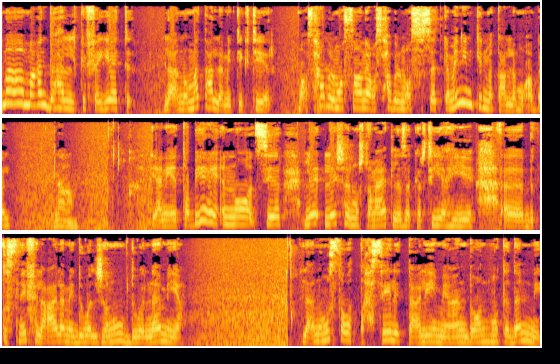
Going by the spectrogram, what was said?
ما ما عندها هالكفايات لأنه ما تعلمت كثير ما أصحاب نعم. المصانع واصحاب المؤسسات كمان يمكن ما تعلموا قبل. نعم. يعني طبيعي إنه تصير. ليش المجتمعات اللي ذكرتيها هي آه، بالتصنيف العالمي دول جنوب دول نامية؟ لأنه مستوى التحصيل التعليمي عندهم متدني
